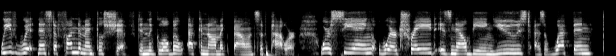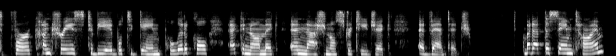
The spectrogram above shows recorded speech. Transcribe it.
We've witnessed a fundamental shift in the global economic balance of power. We're seeing where trade is now being used as a weapon for countries to be able to gain political, economic, and national strategic advantage. But at the same time,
